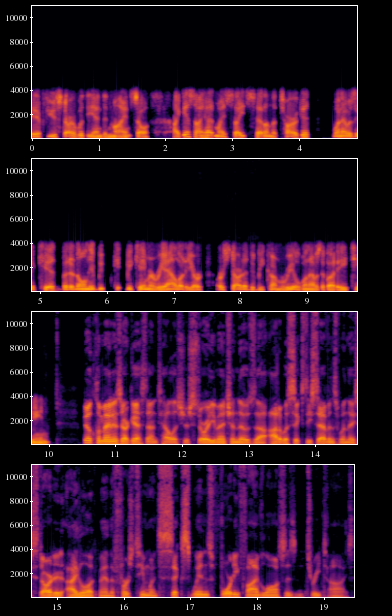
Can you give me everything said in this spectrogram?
if you start with the end in mind. So I guess I had my sights set on the target when I was a kid, but it only be- became a reality or, or started to become real when I was about 18. Bill Clement is our guest on Tell Us Your Story. You mentioned those uh, Ottawa 67s when they started. I look, man, the first team went six wins, 45 losses, and three ties.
